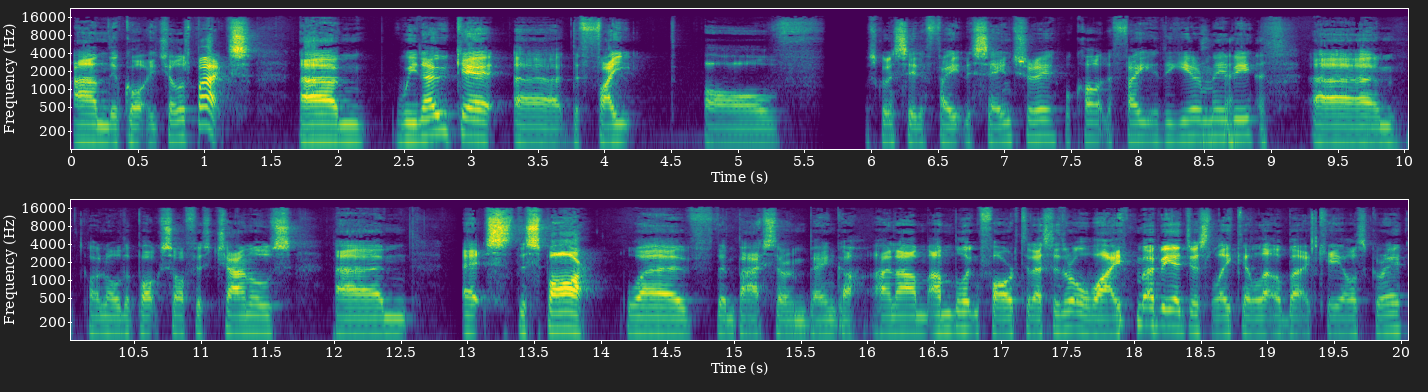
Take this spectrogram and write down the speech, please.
And they've got each other's backs. Um, we now get uh, the fight of. Was going to say the fight of the century. We'll call it the fight of the year, maybe, um, on all the box office channels. Um, it's the spar with the ambassador and Benga, and I'm I'm looking forward to this. I don't know why. Maybe I just like a little bit of chaos, Gray.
